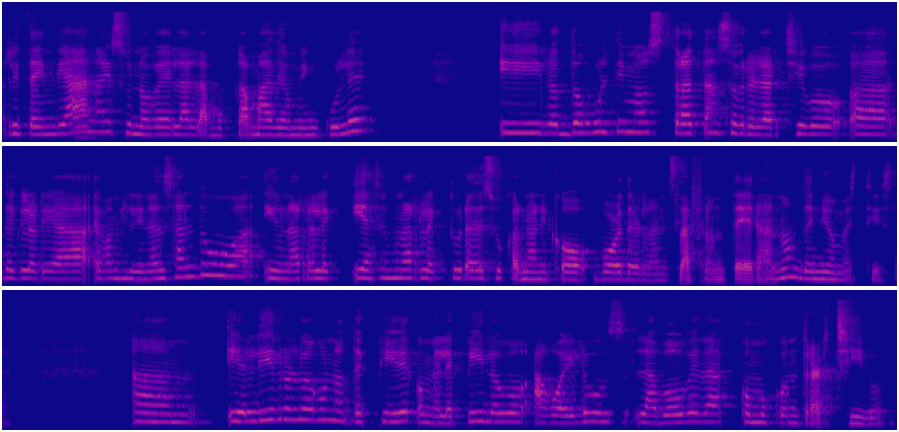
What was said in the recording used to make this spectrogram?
Rita Indiana y su novela La mucama de Ominculé. Y los dos últimos tratan sobre el archivo ah, de Gloria Evangelina en Saldúa y, una y hacen una relectura de su canónico Borderlands, La Frontera, ¿no? de New Mestiza y el libro luego nos despide con el epílogo Agua y Luz, la bóveda como contraarchivo,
